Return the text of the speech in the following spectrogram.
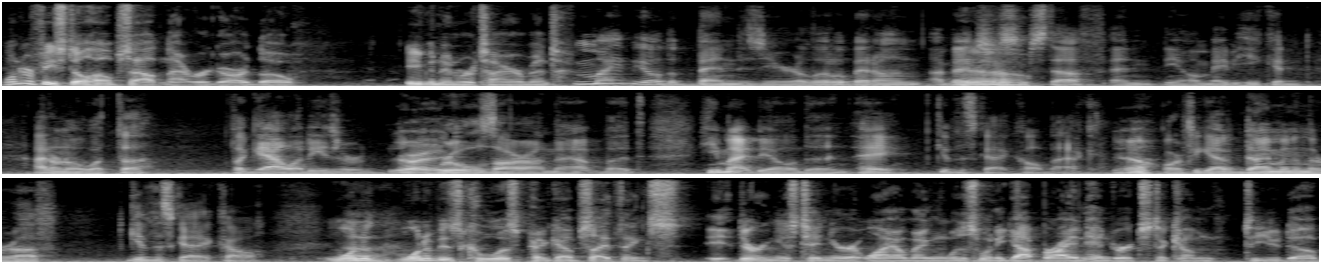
Wonder if he still helps out in that regard, though, even in retirement. Might be able to bend his ear a little bit on, I bet Yeah. you, some stuff. And, you know, maybe he could, I don't know what the legalities or Right. rules are on that, but he might be able to, hey, give this guy a call back. Yeah. Or if you got a diamond in the rough, give this guy a call. One of one of his coolest pickups, I think, during his tenure at Wyoming was when he got Brian Hendricks to come to UW.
